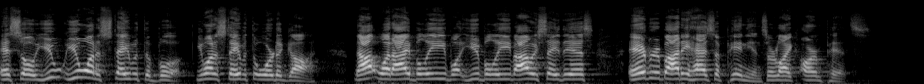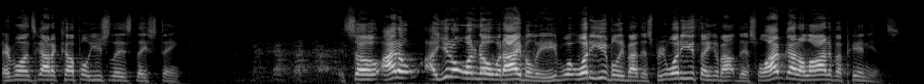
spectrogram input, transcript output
And so you, you want to stay with the book, you want to stay with the Word of God. Not what I believe, what you believe. I always say this everybody has opinions, they're like armpits. Everyone's got a couple, usually they stink. So I don't, you don't want to know what I believe. What, what do you believe about this? What do you think about this? Well, I've got a lot of opinions.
